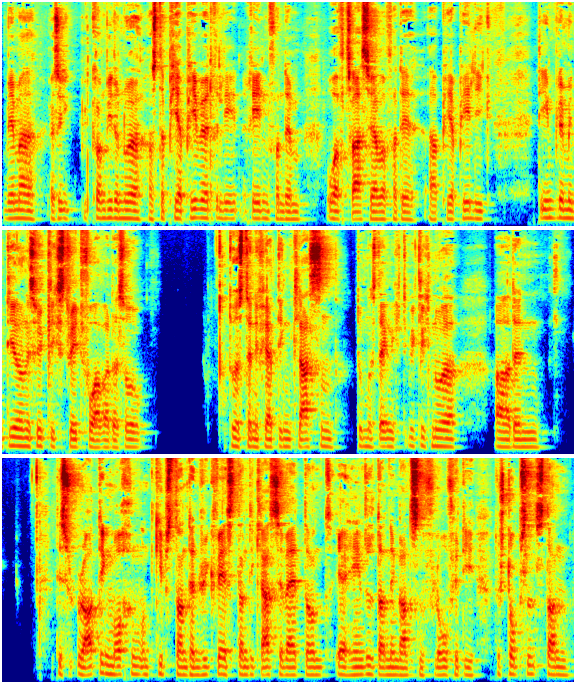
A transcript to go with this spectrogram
wenn man, also ich kann wieder nur aus der PHP-Welt reden, von dem OAuth2-Server von der äh, PHP League. Die Implementierung ist wirklich straightforward. Also du hast deine fertigen Klassen, du musst eigentlich wirklich nur äh, den, das Routing machen und gibst dann den Request an die Klasse weiter und er handelt dann den ganzen Flow für die. Du stopselst dann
